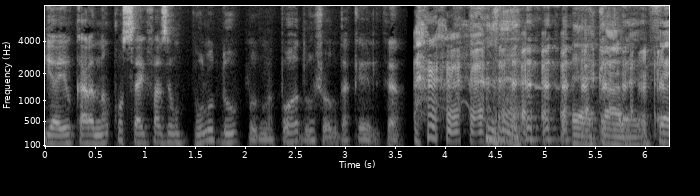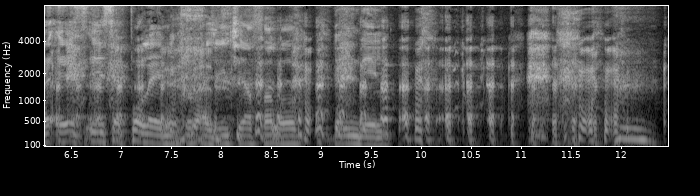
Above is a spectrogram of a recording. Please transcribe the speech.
e aí o cara não consegue fazer um pulo duplo na porra de um jogo daquele, cara. é, cara, esse é, esse, esse é polêmico, a gente já falou bem dele.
